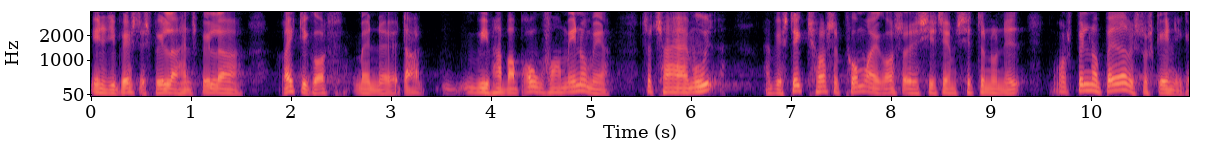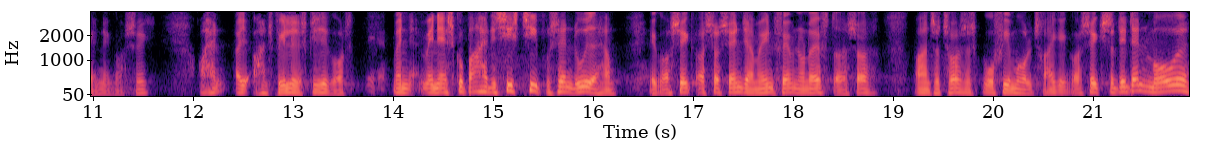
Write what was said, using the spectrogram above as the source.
En af de bedste spillere, han spiller rigtig godt, men øh, der, vi har bare brug for ham endnu mere. Så tager jeg ham ud. Han bliver stik tosset på mig, ikke også? Og jeg siger til ham, sæt dig nu ned. Du må spille noget bedre, hvis du skal ind igen, ikke også? Ikke? Og han, og, og han spillede skide godt. Men, men jeg skulle bare have de sidste 10 procent ud af ham. Ikke også, ikke? Og så sendte jeg ham ind fem minutter efter, og så var han så tosset og score fire mål træk. Ikke også, ikke? Så det er den måde,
